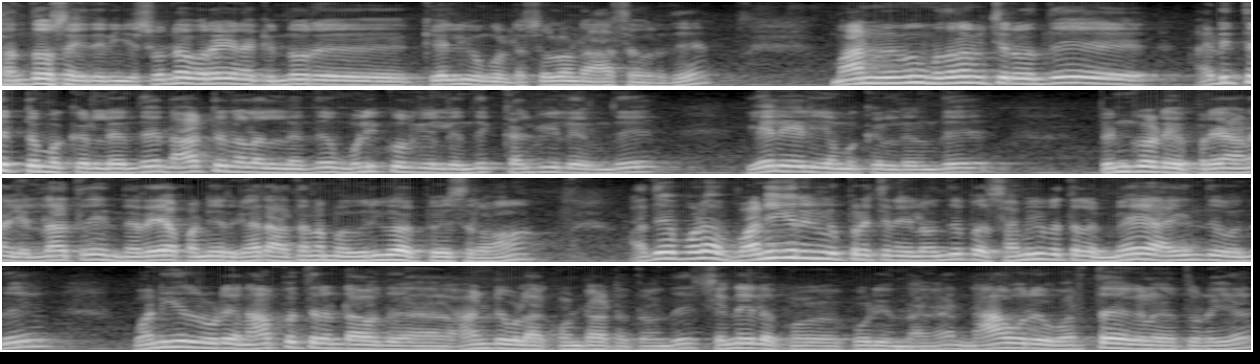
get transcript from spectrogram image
சந்தோஷம். இது நீங்கள் சொன்ன பிறகு எனக்கு இன்னொரு கேள்வி உங்கள்கிட்ட சொல்லணும்னு ஆசை வருது. மாண்புமிகு முதலமைச்சர் வந்து அடித்தட்டு மக்கள்லேருந்து நாட்டு நலன்லேருந்து மொழிக் கொள்கையிலேருந்து கல்வியிலேருந்து ஏழை எளிய மக்கள்லேருந்து பெண்களுடைய பிரயாணம் எல்லாத்துலேயும் நிறையா பண்ணியிருக்காரு. அதை நம்ம விரிவாக பேசுகிறோம் அதே போல் வணிகர்கள் பிரச்சனையில் வந்து இப்போ சமீபத்தில் மே ஐந்து வந்து வணிகர்களுடைய நாற்பத்தி ரெண்டாவது ஆண்டு விழா கொண்டாட்டத்தை வந்து சென்னையில் கூடியிருந்தாங்க. நான் ஒரு வர்த்தக கழகத்துடைய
